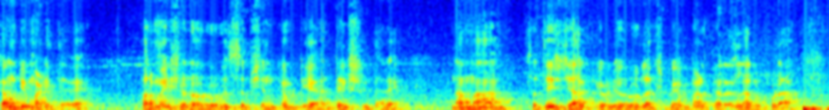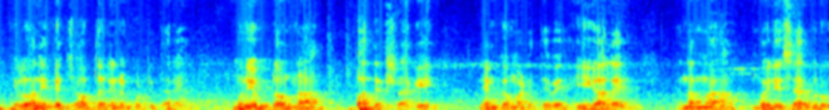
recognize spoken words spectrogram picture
ಕಮಿಟಿ ಮಾಡಿದ್ದೇವೆ. ಪರಮೇಶ್ವರ್ ಅವರು ರಿಸೆಪ್ಷನ್ ಕಮಿಟಿಯ ಅಧ್ಯಕ್ಷರಿದ್ದಾರೆ. ನಮ್ಮ ಸತೀಶ್ ಜಾರಕಿಹೊಳಿ ಅವರು ಲಕ್ಷ್ಮೀ ಹೆಬ್ಬಾಳ್ಕರ್ ಎಲ್ಲರೂ ಕೂಡ ಕೆಲವು ಅನೇಕ ಜವಾಬ್ದಾರಿಯನ್ನು ಕೊಟ್ಟಿದ್ದಾರೆ. ಮುನಿಯಪ್ಪನವ್ರನ್ನ ಉಪಾಧ್ಯಕ್ಷರಾಗಿ ನೇಮಕ ಮಾಡಿದ್ದೇವೆ. ಈಗಾಗಲೇ ನಮ್ಮ ಮೊಯ್ಲಿ ಸಾಹೇಬರು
